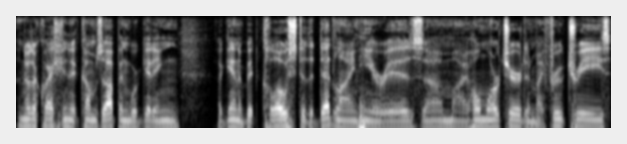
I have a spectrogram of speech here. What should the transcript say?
another question that comes up and we're getting again, a bit close to the deadline here is uh, my home orchard and my fruit trees.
